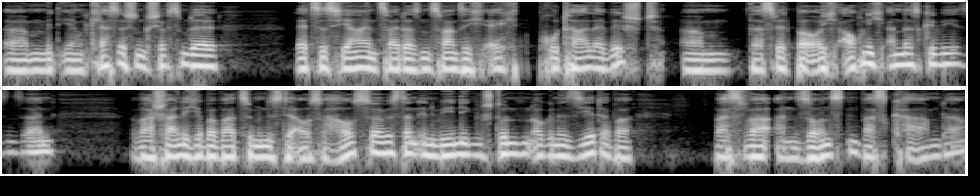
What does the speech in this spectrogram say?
ähm, mit ihrem klassischen Geschäftsmodell letztes Jahr in 2020 echt brutal erwischt. Ähm, das wird bei euch auch nicht anders gewesen sein. Wahrscheinlich aber war zumindest der Außerhausservice dann in wenigen Stunden organisiert. Aber was war ansonsten? Was kam da?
